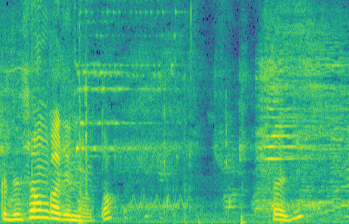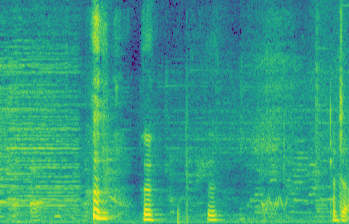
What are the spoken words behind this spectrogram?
근데 수험까지 나올까? 써야지. 가자.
